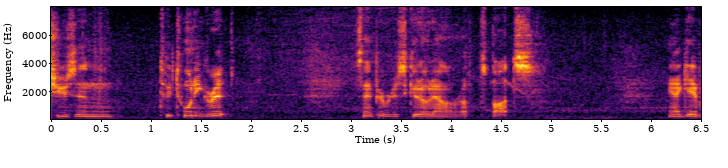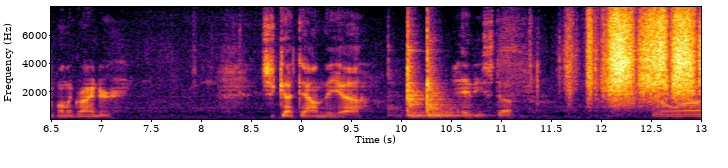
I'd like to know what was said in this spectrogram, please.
Just using 220 grit. Sandpaper just to go down the rough spots. And I gave up on the grinder. Just got down the uh, heavy stuff. So uh,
